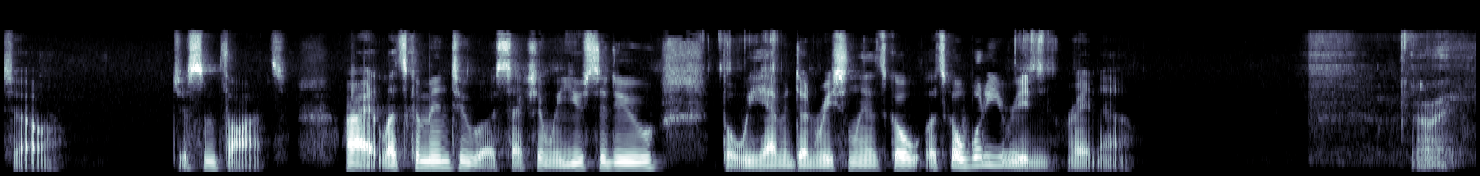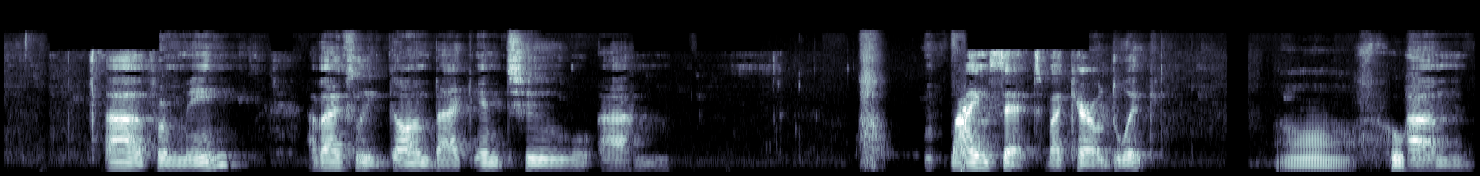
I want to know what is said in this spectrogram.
So, just some thoughts. All right, let's come into a section we used to do, but we haven't done recently. Let's go. Let's go. What are you reading right now? All right. Uh, for me, I've actually gone back into um, Mindset by Carol Dweck. Oh, um,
